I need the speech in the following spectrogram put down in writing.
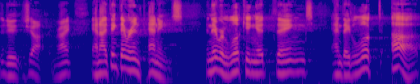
to do the shopping, right? And I think they were in Penney's And they were looking at things, and they looked up.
